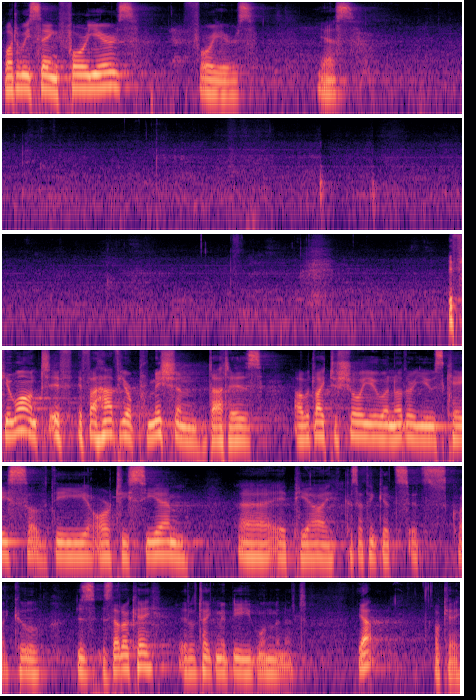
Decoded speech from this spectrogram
What are we saying? Four years? Four years. Yes. If you want, if, if I have your permission, that is, I would like to show you another use case of the RTCM uh, API, because I think it's, it's quite cool. Is, is that okay? It'll take maybe one minute. Yeah? Okay.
